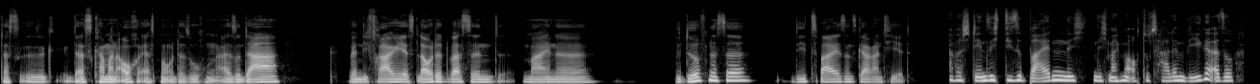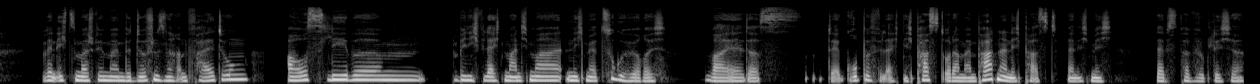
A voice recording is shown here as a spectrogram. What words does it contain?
Das, äh, das kann man auch erstmal untersuchen. Also da, wenn die Frage jetzt lautet, was sind meine Bedürfnisse, die zwei sind es garantiert. Aber stehen sich diese beiden nicht, nicht manchmal auch total im Wege? Also wenn ich zum Beispiel mein Bedürfnis nach Entfaltung auslebe, bin ich vielleicht manchmal nicht mehr zugehörig, weil das der Gruppe vielleicht nicht passt oder meinem Partner nicht passt, wenn ich mich selbst verwirkliche.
